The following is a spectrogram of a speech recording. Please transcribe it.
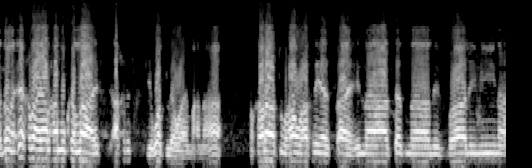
adana ikra yarxamuka allah akriska si wadle waay macnaha faqara'tu waxaan akriyastaa inaa actadnaa lilظaalimiina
